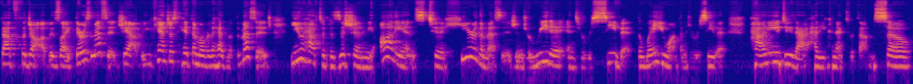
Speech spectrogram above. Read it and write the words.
that's the job is like there's message yeah but you can't just hit them over the head with the message. You have to position the audience to hear the message and to read it and to receive it the way you want them to receive it. How do you do that? How do you connect with them? So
